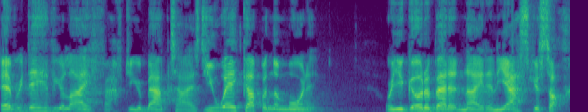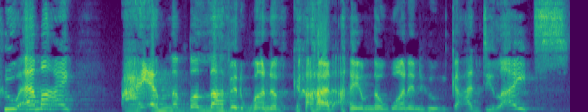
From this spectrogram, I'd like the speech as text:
every day of your life after you're baptized, you wake up in the morning or you go to bed at night and you ask yourself, Who am I? I am the beloved one of God. I am the one in whom God delights.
